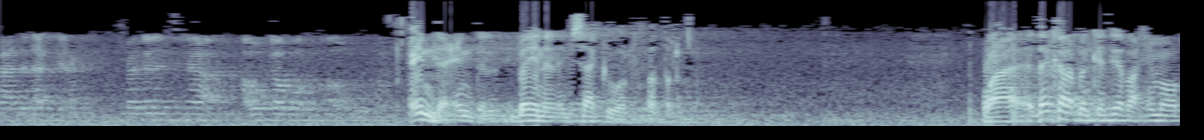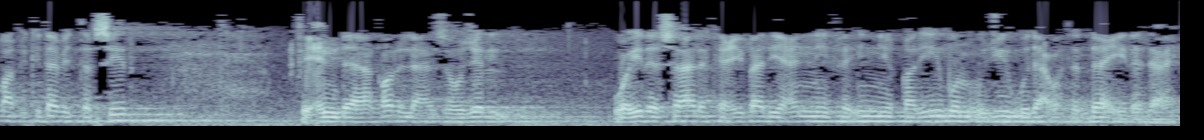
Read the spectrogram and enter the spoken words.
بعد الأكل بعد الانتهاء أو قبل أو عند عند بين الإمساك والفطر. وذكر ابن كثير رحمه الله في كتاب التفسير في عند قول الله عز وجل وإذا سألك عبادي عني فإني قريب أجيب دعوة الداعي إذا داعي.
